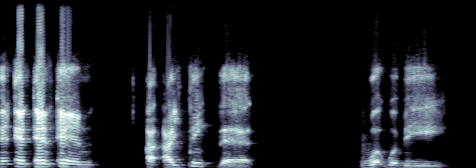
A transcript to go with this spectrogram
and and and, and I, I think that what would be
